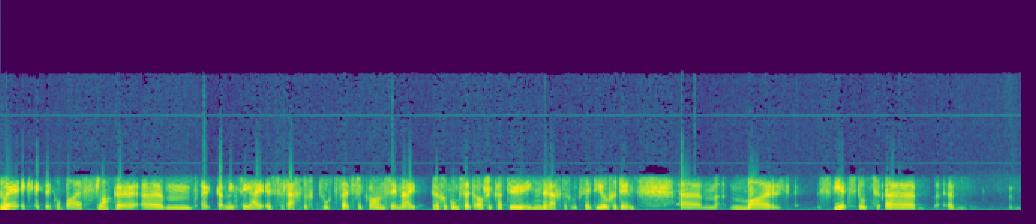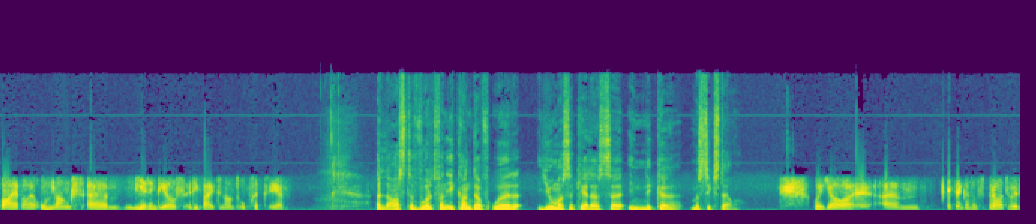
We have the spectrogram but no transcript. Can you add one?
So ek ek dink op baie vlakke ehm um, kan mens sê hy is regtig trots Suid-Afrikaans en hy teruggekom Suid-Afrika toe en regtig ook sy deel gedoen. Ehm um, maar steeds tot uh baie baie onlangs ehm um, meerendeels in die buiteland opgetree. 'n Laaste woord van u kant af oor Yuma Sakela se unieke musiekstyl. O ja, eh, ehm um, Ek dink as ons praat oor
